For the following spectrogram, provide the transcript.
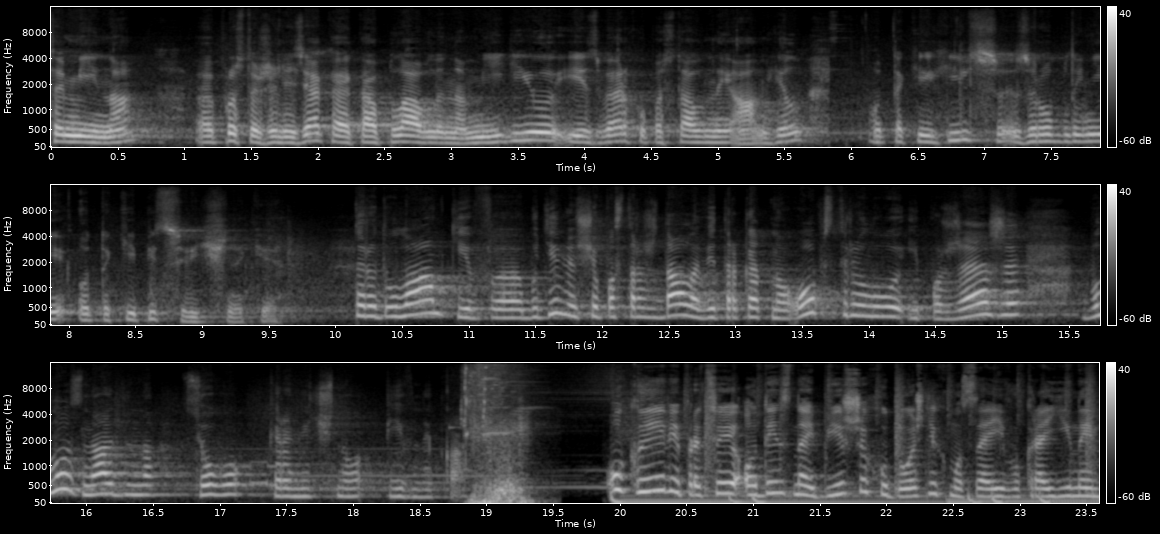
Це міна, е, просто железяка, яка плавлена мідію, і зверху поставлений ангел. От таких гільз зроблені от такі підсвічники. Серед уламків е, будівлі, що постраждала від ракетного обстрілу і пожежі, було знайдено цього керамічного півника. У Києві працює один з найбільших художніх музеїв України.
